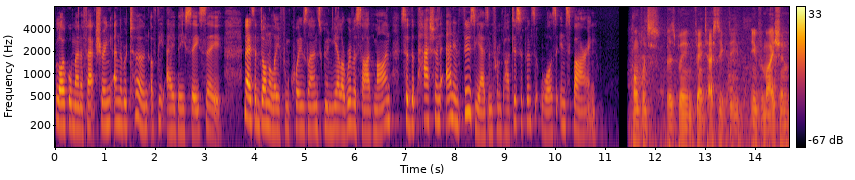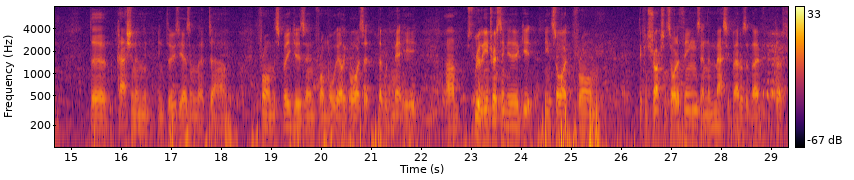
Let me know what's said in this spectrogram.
local manufacturing and the return of the ABCC. Nathan Donnelly from Queensland's Goonyella Riverside mine said the passion and enthusiasm from participants was inspiring. Conference has been fantastic. The information, the passion and enthusiasm that um, from the speakers and from all the other guys that, that we've met here. Um, it's really interesting to get insight from the construction side of things and the massive battles that they've, they've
